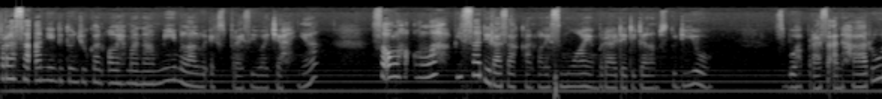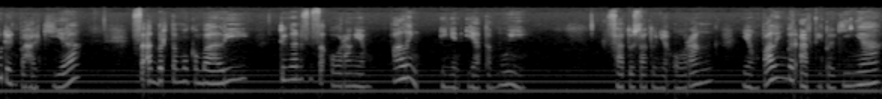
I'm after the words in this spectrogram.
perasaan yang ditunjukkan oleh Manami melalui ekspresi wajahnya seolah-olah bisa dirasakan oleh semua yang berada di dalam studio sebuah perasaan haru dan bahagia saat bertemu kembali dengan seseorang yang paling ingin ia temui. Satu-satunya orang yang paling berarti baginya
